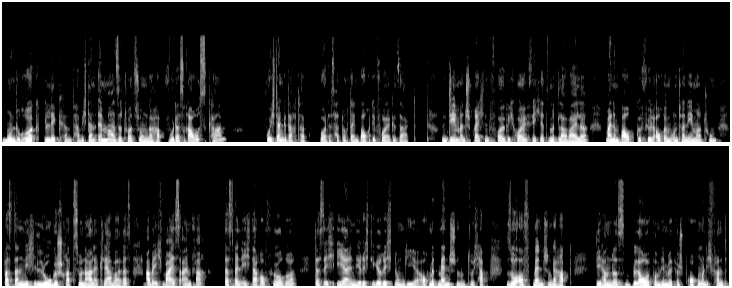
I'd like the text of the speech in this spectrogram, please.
Und mhm. rückblickend habe ich dann immer Situationen gehabt, wo das rauskam, wo ich dann gedacht habe, boah, das hat doch dein Bauch dir vorher gesagt. Und dementsprechend folge ich häufig jetzt mittlerweile meinem Bauchgefühl, auch im Unternehmertum, was dann nicht logisch rational erklärbar ist. Aber ich weiß einfach, dass wenn ich darauf höre, dass ich eher in die richtige Richtung gehe, auch mit Menschen und so. Ich habe so oft Menschen gehabt, die haben das Blaue vom Himmel versprochen und ich fand,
